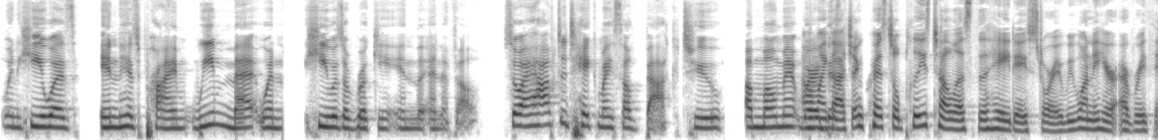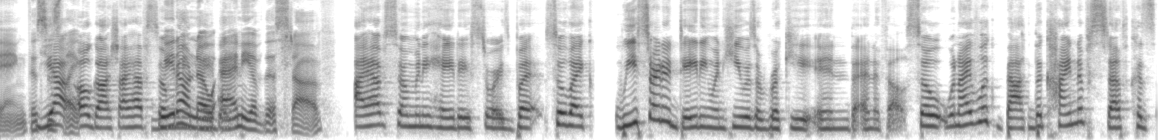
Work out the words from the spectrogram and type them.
when he was in his prime, we met when he was a rookie in the NFL. So I have to take myself back to a moment oh where Oh my this- gosh. And Crystal, please tell us the heyday story. We want to hear everything. This yeah, is like oh gosh, I have so We don't know any of this stuff. I have so many heyday stories, but so like we started dating when he was a rookie in the NFL. So when I look back, the kind of stuff, because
